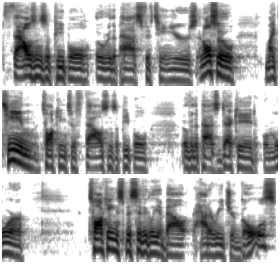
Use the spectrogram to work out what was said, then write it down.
thousands of people over the past 15 years, and also my team talking to thousands of people over the past decade or more, talking specifically about how to reach your goals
